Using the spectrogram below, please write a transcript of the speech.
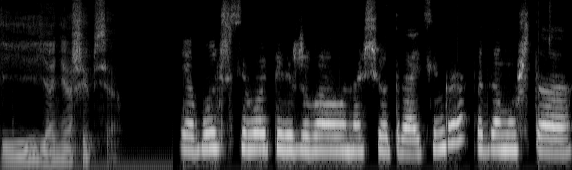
и я не ошибся. Я больше всего переживала насчет райтинга, потому что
